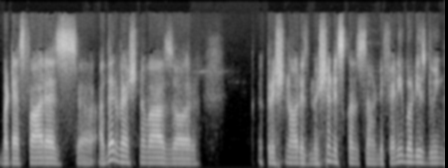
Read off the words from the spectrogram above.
But as far as uh, other Vaishnavas or Krishna or his mission is concerned, if anybody is doing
